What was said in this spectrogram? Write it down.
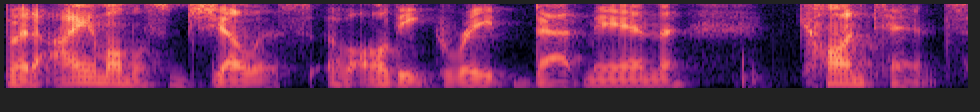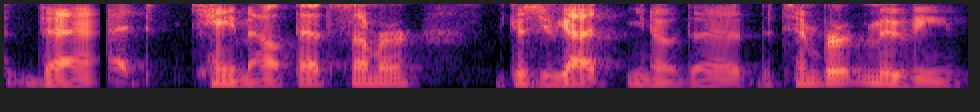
But I am almost jealous of all the great Batman content that came out that summer because you got you know the the Tim Burton movie,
